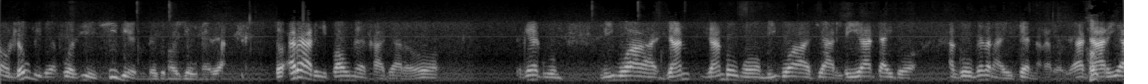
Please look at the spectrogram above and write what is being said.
အောင်လုပ်နေတဲ့အဖွဲ့အစည်းရှိတယ်လို့ကျွန်တော်ယုံတယ်ဗျဆိုတော့အဲ့ဒါတွေပေါင်းတဲ့အခါကျတော့တကယ်ကိုမီးဘွားရန်ရန်ပုံပေါ်မီးဘွားကြလေရတိုက်တော့အကူပြဿနာကြီးတက်လာတာပေါ့ဗျာဒါတွေက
